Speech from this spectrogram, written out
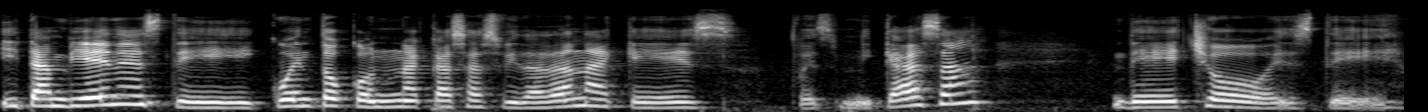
y también este cuento con una casa ciudadana que es pues mi casa. De hecho, este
